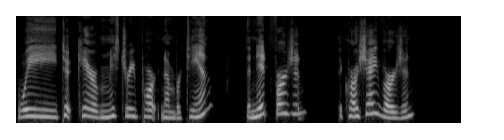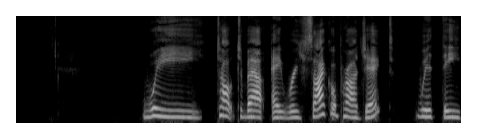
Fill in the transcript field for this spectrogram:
we took care of mystery part number 10, the knit version, the crochet version. We talked about a recycle project with the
